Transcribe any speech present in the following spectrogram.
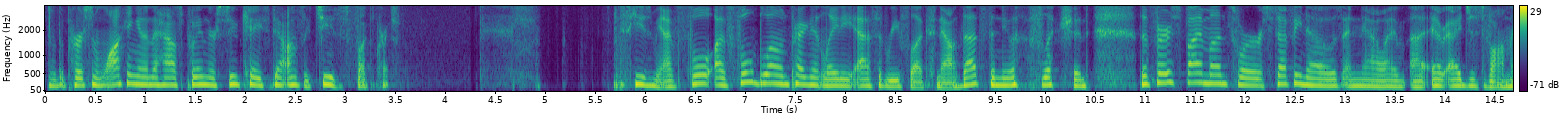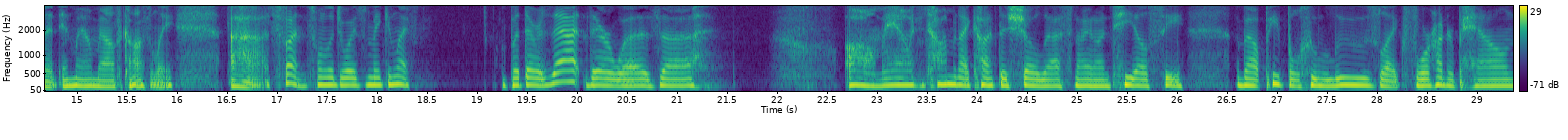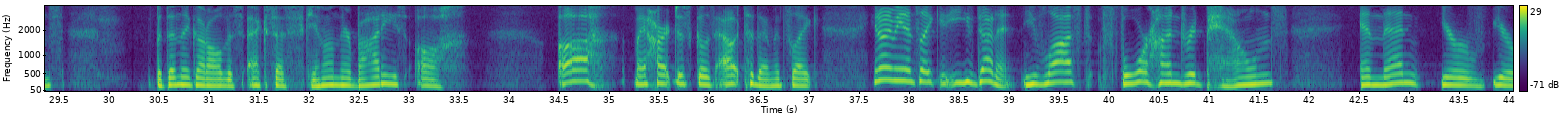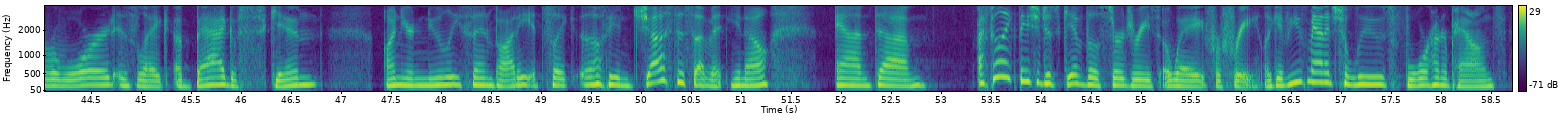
the person walking into the house, putting their suitcase down. I was like, Jesus fucking Christ excuse me, I'm full, I've full blown pregnant lady acid reflux now. That's the new affliction. The first five months were stuffy nose, and now I'm, uh, I just vomit in my own mouth constantly. Uh, it's fun. It's one of the joys of making life. But there was that. There was, uh, oh man, Tom and I caught this show last night on TLC about people who lose like 400 pounds, but then they got all this excess skin on their bodies. Oh, oh, my heart just goes out to them. It's like, you know what I mean? It's like you've done it. You've lost 400 pounds and then your your reward is like a bag of skin on your newly thin body. It's like oh, the injustice of it, you know? And um, I feel like they should just give those surgeries away for free. Like if you've managed to lose 400 pounds,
